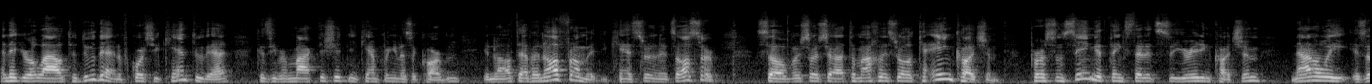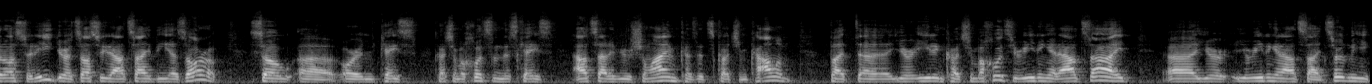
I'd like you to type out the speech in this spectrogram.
and that you're allowed to do that. And of course, you can't do that because if you're makdish it and you can't bring it as a korban. you're not allowed to have enough from it. You can't certainly it's also. So Israel kain kachim. Person seeing it thinks that it's you're eating kachim. Not only is it also to eat, it's also eat outside the azara. So, uh, or in case kachim achutz, in this case outside of Yerushalayim because it's kachim kalam but uh, you're eating kachim b'chutz, you're eating it outside. Uh, you're you're eating it outside. Certainly,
